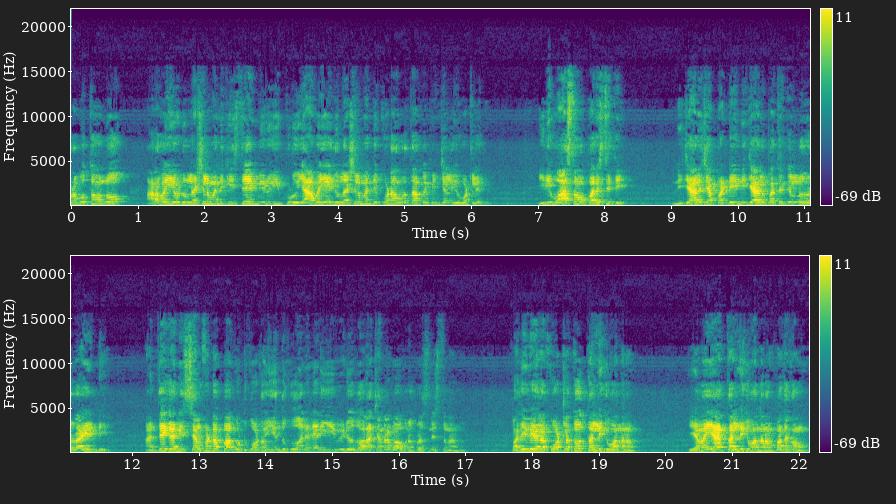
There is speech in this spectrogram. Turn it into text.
ప్రభుత్వంలో అరవై ఏడు లక్షల మందికి ఇస్తే మీరు ఇప్పుడు యాభై ఐదు లక్షల మందికి కూడా వృద్ధాప్య పింఛన్లు ఇవ్వట్లేదు. ఇది వాస్తవ పరిస్థితి. నిజాలు చెప్పండి నిజాలు పత్రికల్లో రాయండి. అంతేగాని సెల్ఫ్ డబ్బా కొట్టుకోవటం ఎందుకు అని నేను ఈ వీడియో ద్వారా చంద్రబాబును ప్రశ్నిస్తున్నాను. పదివేల కోట్లతో తల్లికి వందనం. ఏమయ్యా తల్లికి వందనం పథకం?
